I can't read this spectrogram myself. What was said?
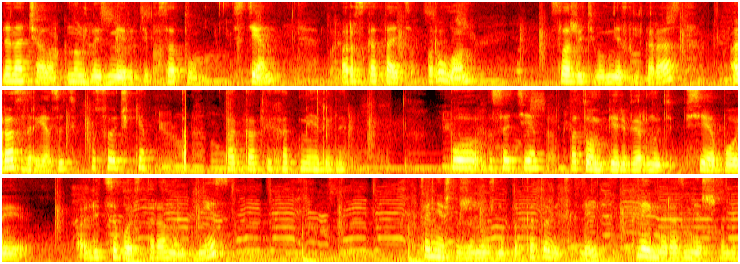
Для начала нужно измерить высоту стен, раскатать рулон, сложить его в несколько раз, разрезать кусочки, так как их отмерили по высоте, потом перевернуть все обои лицевой стороной вниз. Конечно же, нужно подготовить клей. Клей мы размешивали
